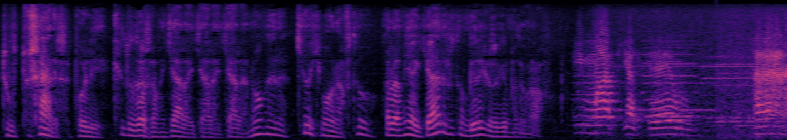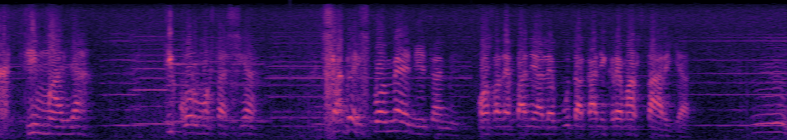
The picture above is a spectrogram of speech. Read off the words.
Του τους άρεσε πολύ. Και του δώσαμε κι άλλα κι άλλα κι άλλα νούμερα. Και όχι μόνο αυτό, αλλά μια και άρεσε τον πήρε και στον κινηματογράφο. Τι μάτια Θεέ μου. Αχ, τι μαλλιά. Τι κορμοστασιά. Σαν πεσπομένη ήτανε. Όσα δεν πάνε αλεπούτα κάνει κρεμαστάρια. Mm.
